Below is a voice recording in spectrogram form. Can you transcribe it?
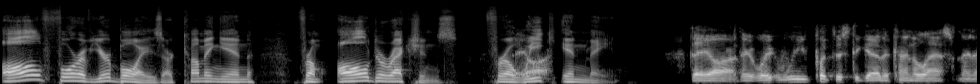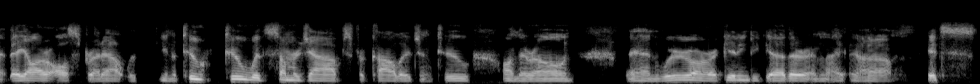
All four of your boys are coming in from all directions for a They week are. in Maine. They are. They, we, we put this together kind of last minute. They are all spread out with you know two two with summer jobs for college and two on their own, and we are getting together. And I, uh, it's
